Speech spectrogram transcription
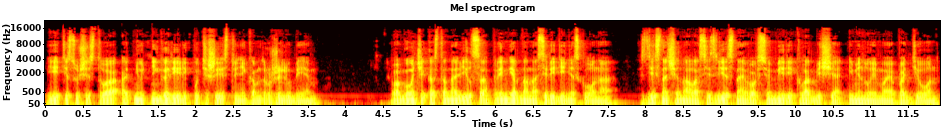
и эти существа отнюдь не горели к путешественникам дружелюбием. Вагончик остановился примерно на середине склона. Здесь начиналось известное во всем мире кладбище, именуемое Пантеон.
